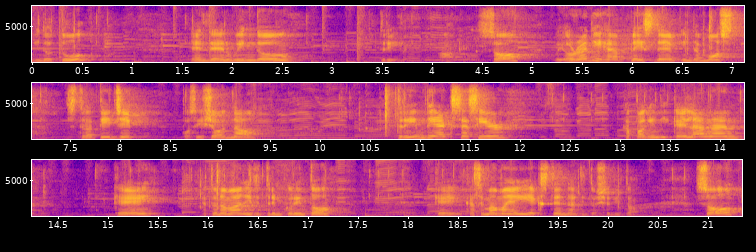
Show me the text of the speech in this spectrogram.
window 2 and then window 3. Okay, so we already have placed them in the most strategic position. Now, trim the excess here kapag hindi kailangan. Okay, ito naman, iti-trim ko rin to. Okay, kasi mamaya i-extend natin to siya dito. So,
